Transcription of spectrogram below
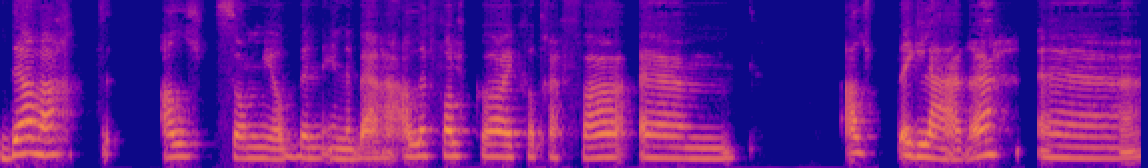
Det har vært alt som jobben innebærer. Alle folka jeg får treffe. Um, alt jeg lærer. Eh,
